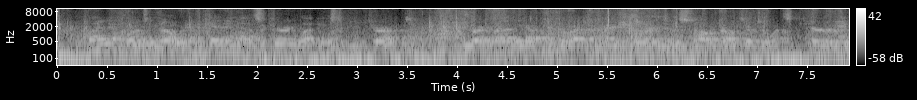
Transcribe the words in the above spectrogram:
The plan includes a note indicating that security lighting is to be determined. We recommend that the applicant provide information related to the snow relative to what security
